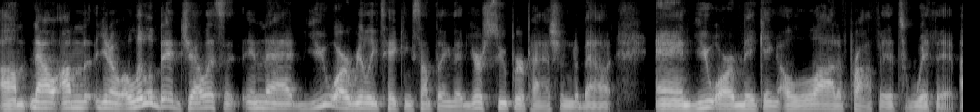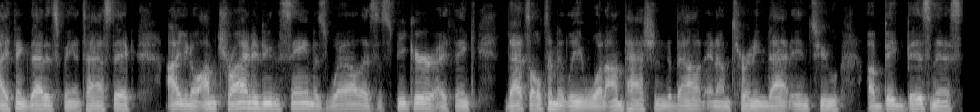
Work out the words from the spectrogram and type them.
Um, now, I'm, you know, a little bit jealous in that you are really taking something that you're super passionate about and you are making a lot of profits with it. I think that is fantastic. I, you know, I'm trying to do the same as well as a speaker. I think that's ultimately what I'm passionate about, and I'm turning that into a big business.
